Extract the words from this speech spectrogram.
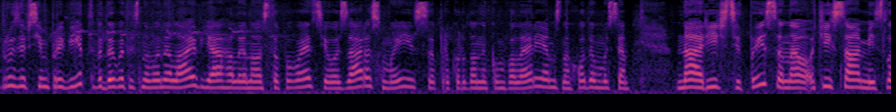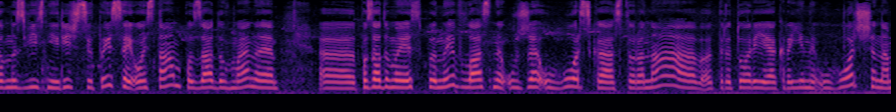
Друзі, всім привіт! Ви дивитесь новини лайв. Я Галина Остаповець. І ось зараз ми із прикордонником Валерієм знаходимося на річці Тиса, на тій самій славнозвісній річці Тиса. І ось там позаду в мене, е, позаду моєї спини, власне, уже угорська сторона, територія країни Угорщина.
